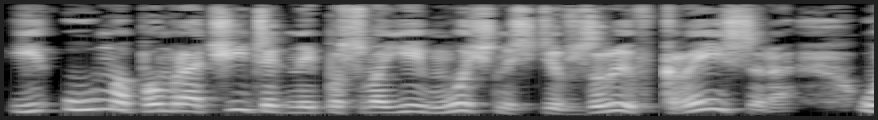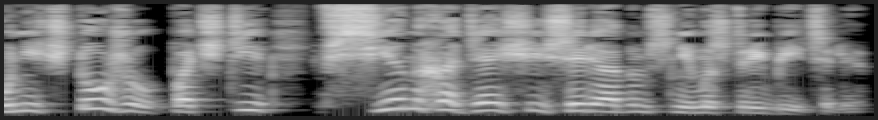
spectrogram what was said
и умопомрачительный по своей мощности взрыв крейсера уничтожил почти все находящиеся рядом с ним истребители.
